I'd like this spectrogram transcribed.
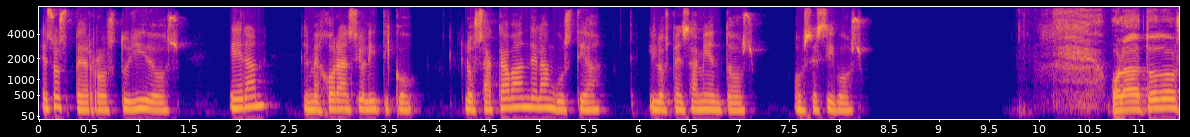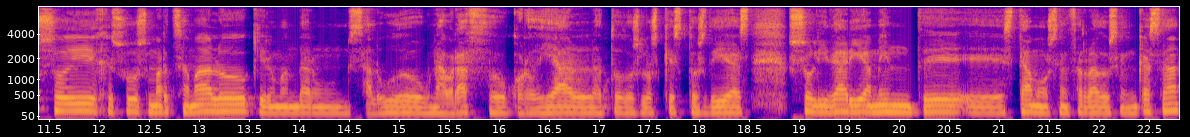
Esos perros tullidos eran el mejor ansiolítico, los sacaban de la angustia y los pensamientos obsesivos. Hola a todos, soy Jesús Marchamalo. Quiero mandar un saludo, un abrazo cordial a todos los que estos días solidariamente eh, estamos encerrados en casa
